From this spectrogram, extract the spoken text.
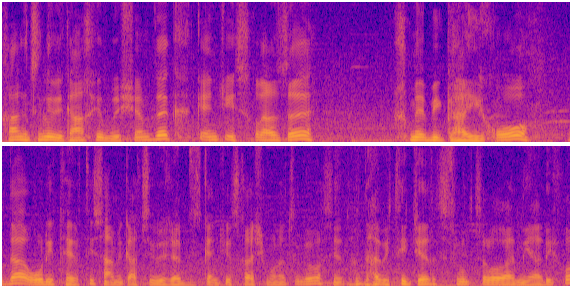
ხანგრძლივი განხილვის შემდეგ კენჭის ყრაზე ხმები გაიყო და 2-1 სამი კაცი ვიღებდის კენჭის ხაში მონაწილეობას, დავითი ჯერ სრულწლოვანი არისო.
